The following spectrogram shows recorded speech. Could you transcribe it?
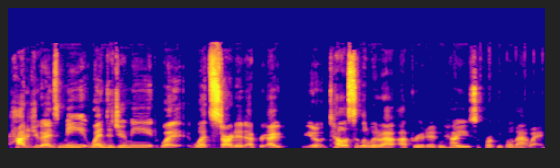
how did you guys meet? When did you meet? What what started up I, you know, tell us a little bit about Uprooted and how you support people that way.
